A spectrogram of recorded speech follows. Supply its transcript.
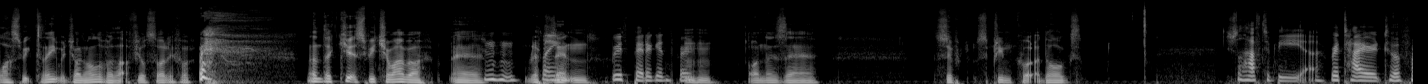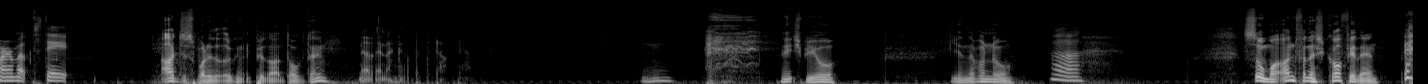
last week tonight with John Oliver that I feel sorry for. the, the cutest wee chihuahua uh, representing Ruth Bader Ginsburg. mhm, on his uh, Supreme Court of Dogs. She'll have to be uh, retired to a farm upstate. I just worry that they're going to put that dog down. No, they're not going to put the dog down. HBO. You never know. Uh, So, my unfinished coffee then.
